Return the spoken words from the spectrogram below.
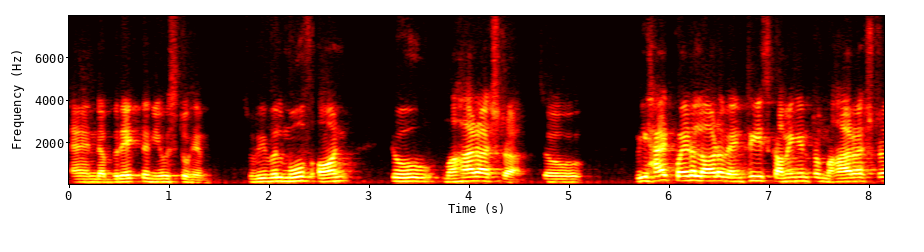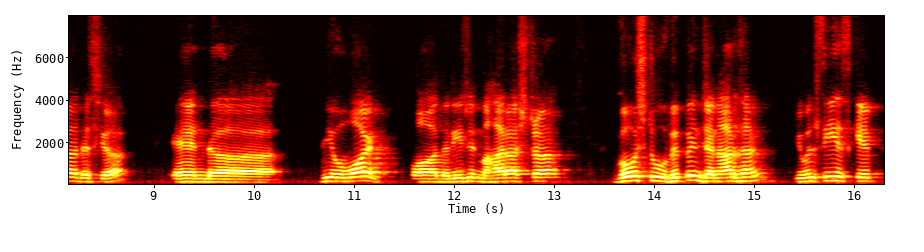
and uh, break the news to him. So we will move on to Maharashtra. So we had quite a lot of entries coming in from Maharashtra this year, and uh, the award for the region Maharashtra goes to Vipin Janardhan. You will see his cape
